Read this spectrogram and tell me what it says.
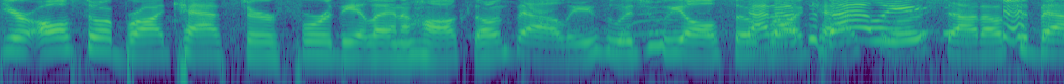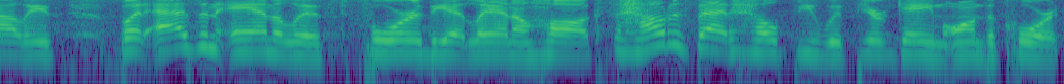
You're also a broadcaster for the Atlanta Hawks on Bally's, which we also Shout broadcast. Out to Bally's. Shout out to Bally's. But as an analyst for the Atlanta Hawks, how does that help you with your game on the court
